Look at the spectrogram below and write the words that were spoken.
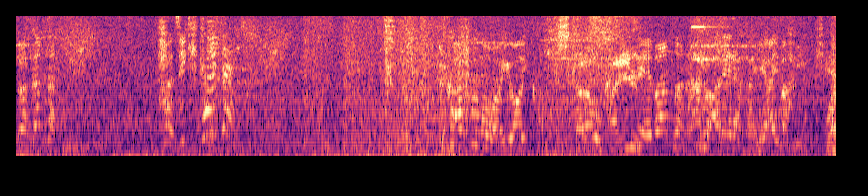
分かった。弾き返せ。覚悟は良いか。力を借りる。出番だな我らが刃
